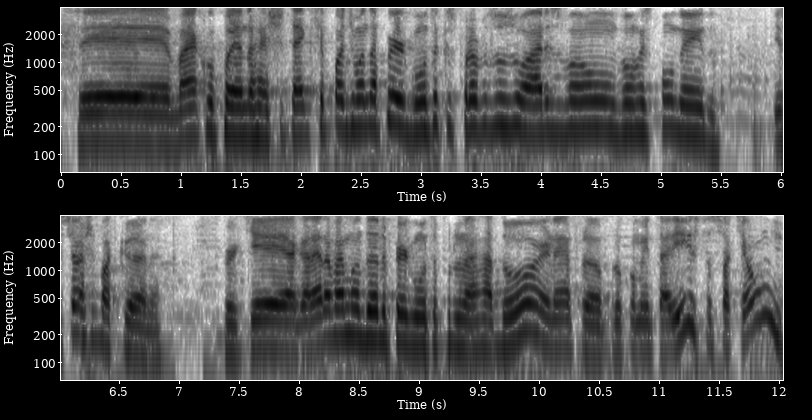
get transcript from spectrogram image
Você vai acompanhando a hashtag, você pode mandar pergunta que os próprios usuários vão, vão respondendo. Isso eu acho bacana. Porque a galera vai mandando pergunta pro narrador, né, pro, pro comentarista, só que é um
